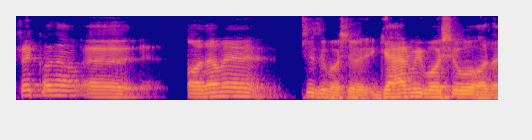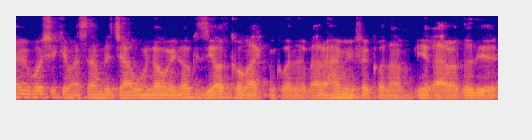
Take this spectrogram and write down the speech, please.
فکر کنم آدم چیزی باشه گرمی باشه و آدمی باشه که مثلا به جوونا و اینا زیاد کمک می‌کنه. برای همین فکر کنم یه قراردادی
